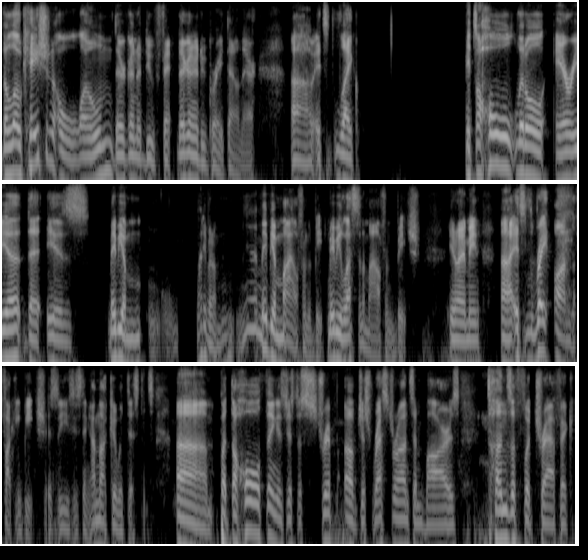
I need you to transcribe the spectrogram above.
the location alone, they're gonna do fa- they're gonna do great down there. Uh, it's like it's a whole little area that is maybe a not even a maybe a mile from the beach, maybe less than a mile from the beach. You know what I mean? Uh, it's right on the fucking beach. Is the easiest thing. I'm not good with distance. Um, but the whole thing is just a strip of just restaurants and bars, tons of foot traffic.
